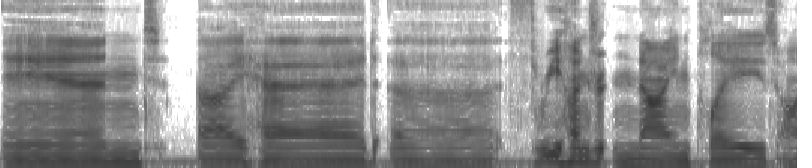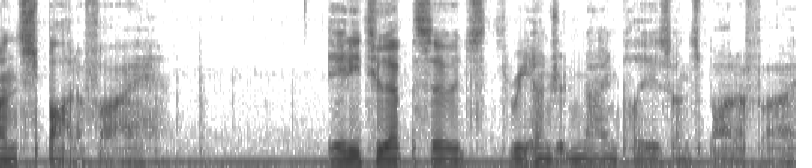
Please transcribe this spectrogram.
and I had uh, 309 plays on Spotify. 82 episodes, 309 plays on Spotify.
